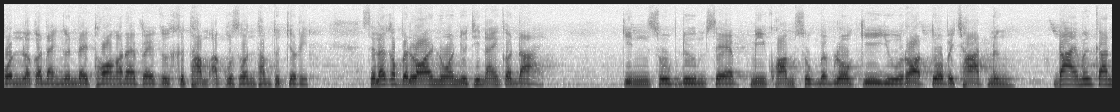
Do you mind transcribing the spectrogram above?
คนแล้วก็ได้เงินได้ทองอะไรไปก็คือทำอกุศลทำทุจริต เสร็จแล้วก็ไปลอยนวลอยู่ที่ไหนก็ได้ กินสูบดื่มเสพมีความสุขแบบโลกีอยู่รอดตัวไปชาติหนึ่งได้เหมือนกัน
